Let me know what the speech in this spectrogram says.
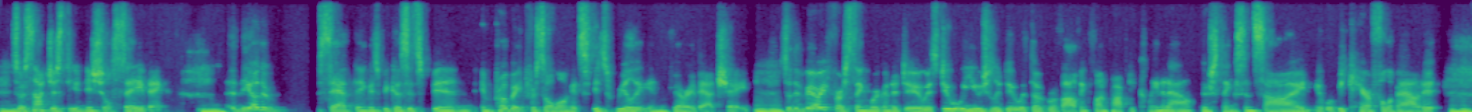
Mhm. So it's not just the initial saving. Mhm. The other sad thing is because it's been in probate for so long, it's it's really in very bad shape. Mhm. So the very first thing we're going to do is do what we usually do with the revolving fund property: clean it out. There's things inside. You know, we'll be careful about it, Mhm.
